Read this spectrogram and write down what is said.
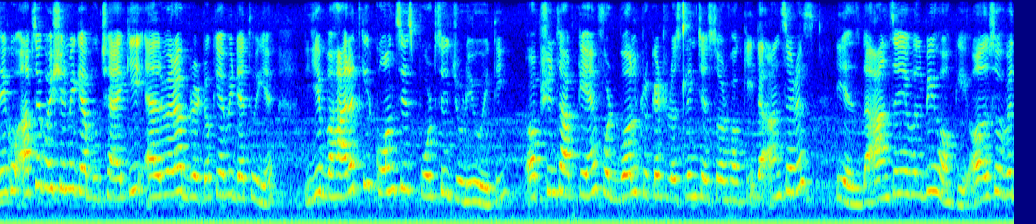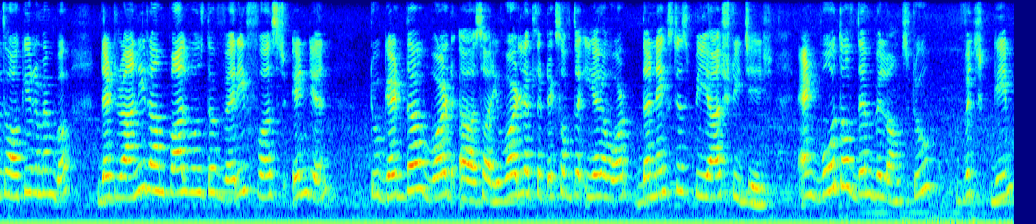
देखो आपसे क्वेश्चन में क्या पूछा है कि एलवेरा ब्रिटो की अभी डेथ हुई है ये भारत की कौन से स्पोर्ट से जुड़ी हुई थी ऑप्शन आपके हैं फुटबॉल क्रिकेट रेसलिंग चेस और hockey the answer is yes the answer ये will be hockey also with hockey remember that Rani Rampal was the very first Indian to get the world sorry world athletics of the year award the next is P R Sreejesh and both of them belongs to which game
